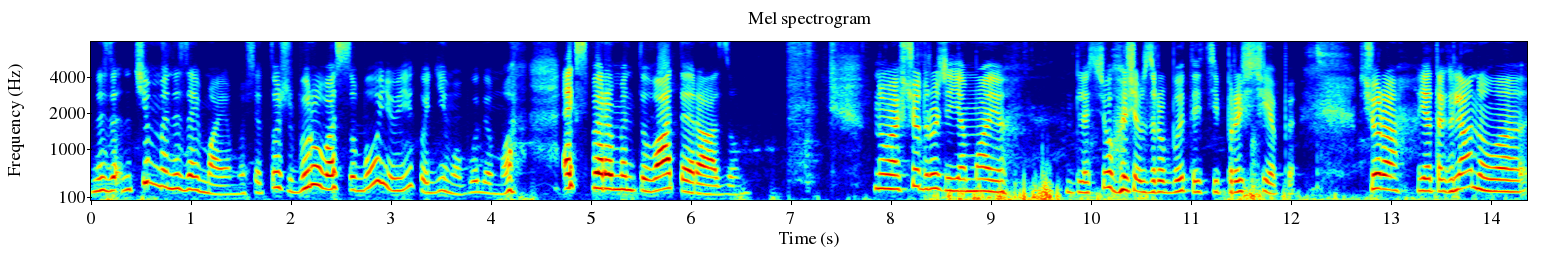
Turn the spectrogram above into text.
не чим ми не займаємося. Тож беру вас з собою і ходімо, будемо експериментувати разом. Ну, а що, друзі, я маю для цього, щоб зробити ці прищепи? Вчора я так глянула,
